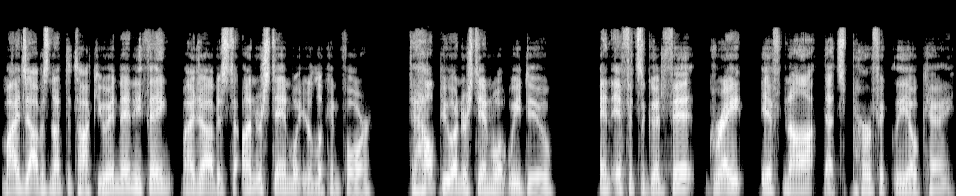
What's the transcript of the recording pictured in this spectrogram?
my job is not to talk you into anything. My job is to understand what you're looking for to help you understand what we do. And if it's a good fit, great. If not, that's perfectly okay.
